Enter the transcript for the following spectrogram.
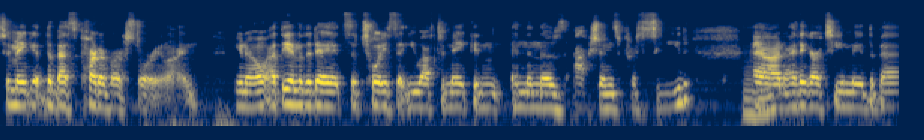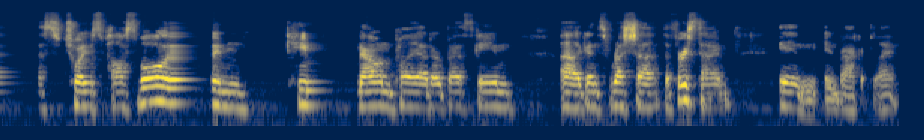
to make it the best part of our storyline. You know, at the end of the day, it's a choice that you have to make, and and then those actions proceed. Mm-hmm. And I think our team made the best choice possible and came out and probably had our best game uh, against Russia the first time in in bracket play.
